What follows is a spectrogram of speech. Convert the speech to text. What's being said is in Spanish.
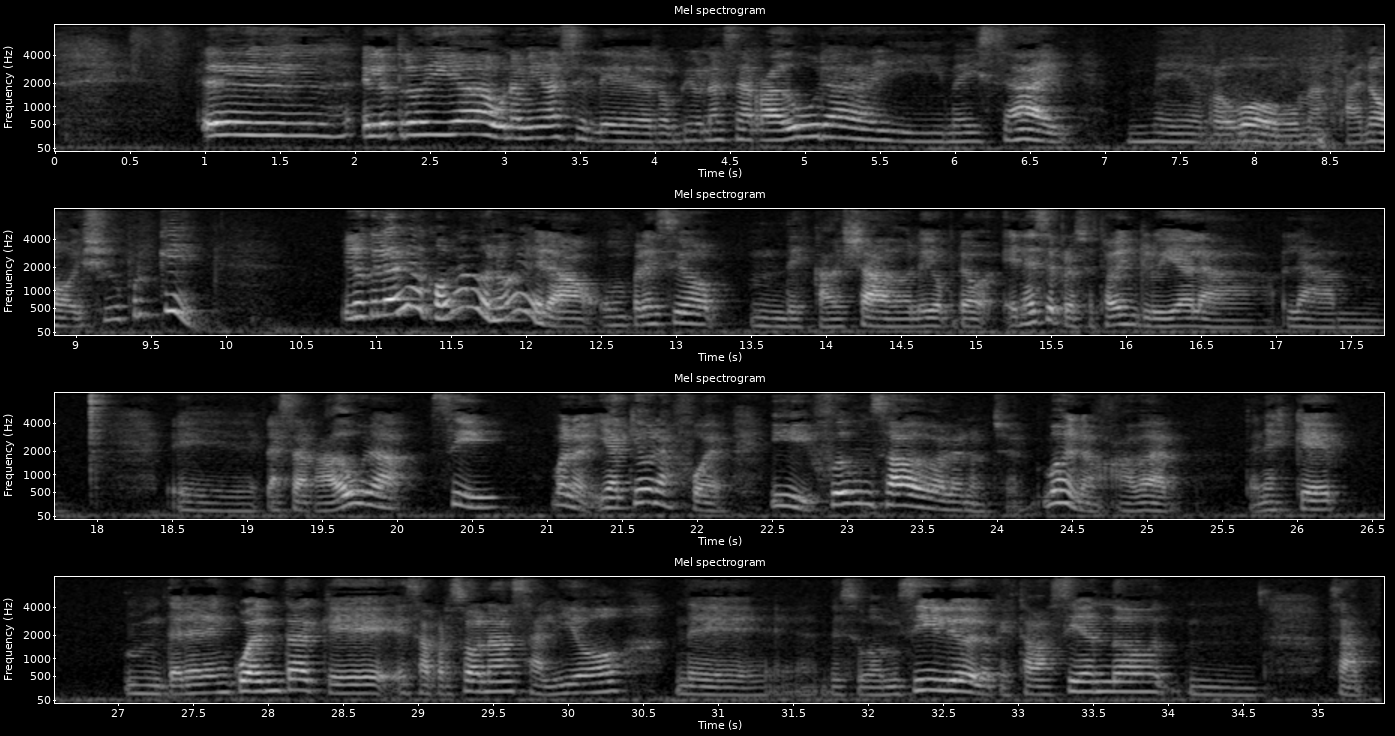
El, el otro día una amiga se le rompió una cerradura y me dice, ay, me robó o me afanó. Y yo digo, ¿por qué? Y lo que le había cobrado no era un precio descabellado, le digo, pero en ese precio estaba incluida la, la mm, eh, la cerradura, sí. Bueno, ¿y a qué hora fue? Y fue un sábado a la noche. Bueno, a ver, tenés que mm, tener en cuenta que esa persona salió de, su domicilio, de lo que estaba haciendo. Mm, o sea,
